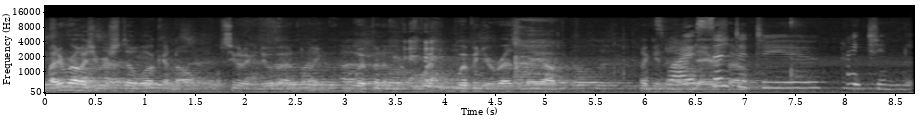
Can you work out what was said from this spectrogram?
I didn't realize you were still looking. I'll see what I can do about it. Like whipping whipping your resume up. Like in That's why I sent it to you. Hi, Jimmy.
